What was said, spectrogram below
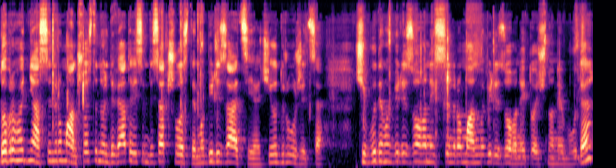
Доброго дня, син Роман, 6.09.86. Мобілізація. Чи одружиться? Чи буде мобілізований син Роман? Мобілізований точно не буде.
